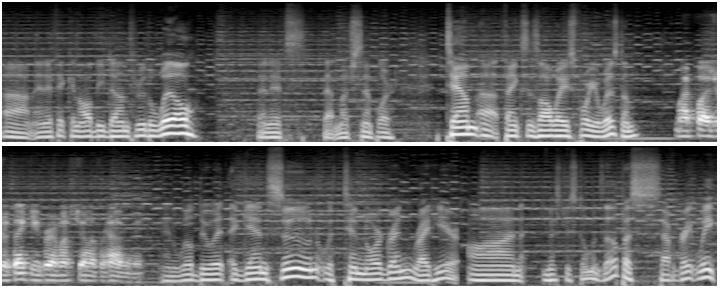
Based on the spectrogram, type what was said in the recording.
Um, and if it can all be done through the will, then it's that much simpler. Tim, uh, thanks as always for your wisdom. My pleasure. Thank you very much, John, for having me. And we'll do it again soon with Tim Nordgren right here on Mr. Stillman's Opus. Have a great week.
